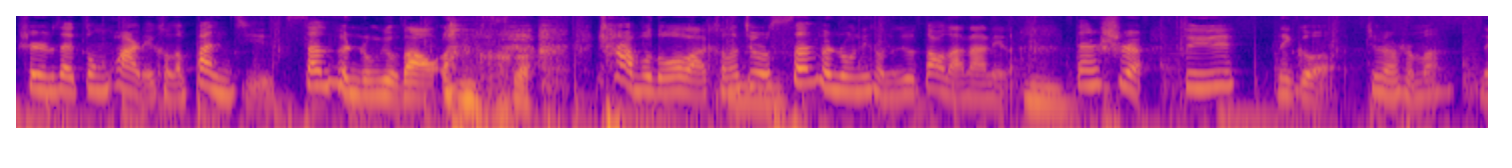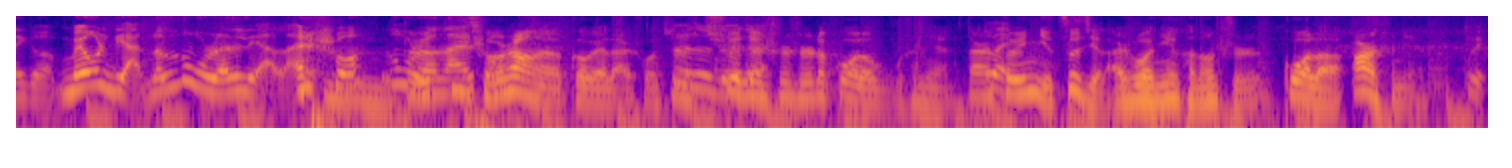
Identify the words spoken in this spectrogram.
甚至在动画里可能半集三分钟就到了，呵，差不多吧，可能就是三分钟，你可能就到达那里了。嗯，但是对于那个就叫什么那个没有脸的路人脸来说，路人来说，地球上的各位来说，就是确确实实的过了五十年，但是对。于你自己来说，你可能只过了二十年。对，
